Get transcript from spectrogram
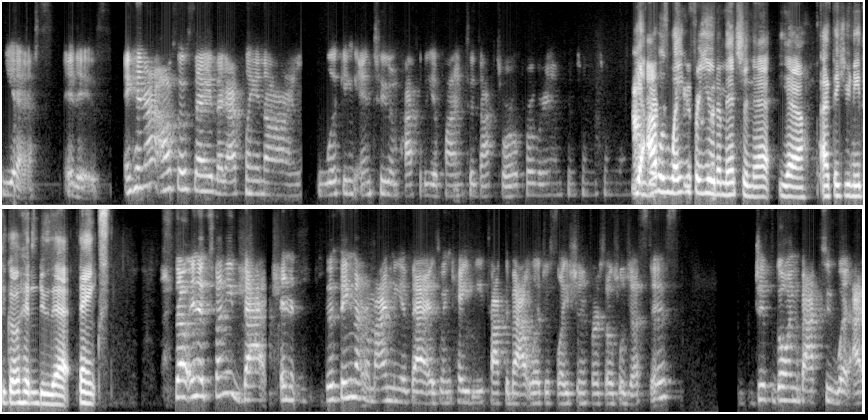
Yes, it is. And can I also say that I plan on looking into and possibly applying to doctoral programs in 2021? Yeah, I'm I very was waiting for you to mention that. Yeah, I think you need to go ahead and do that. Thanks. So, and it's funny that, and the thing that reminded me of that is when KB talked about legislation for social justice. Just going back to what I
